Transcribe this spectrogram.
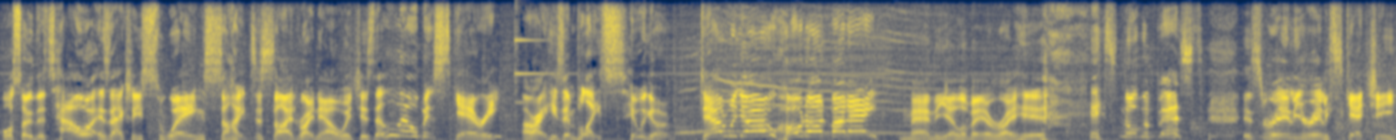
Also, the tower is actually swaying side to side right now, which is a little bit scary. All right, he's in place. Here we go. Down we go. Hold on, buddy. Man, the elevator right here. it's not the best. It's really, really sketchy.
